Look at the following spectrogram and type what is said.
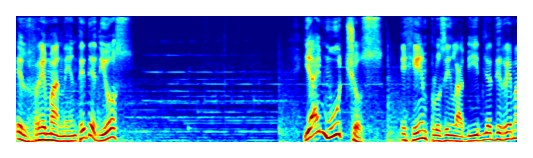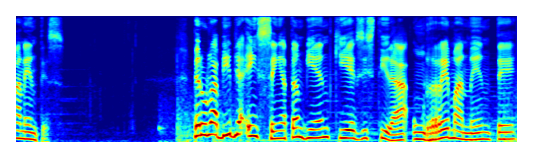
el remanente de Dios. E há muitos exemplos em la Bíblia de remanentes. Pero la Bíblia ensina também que existirá um remanente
